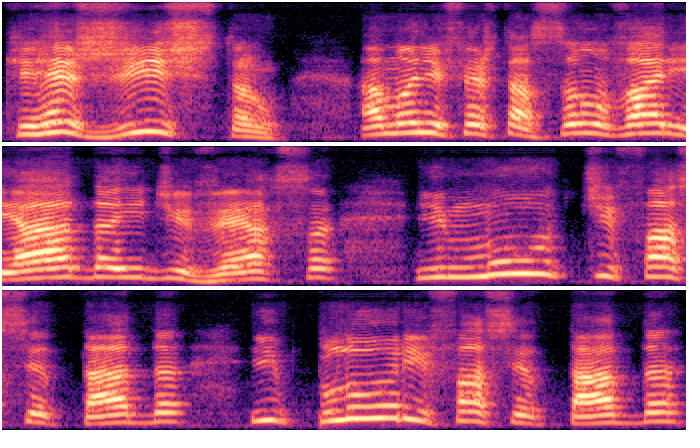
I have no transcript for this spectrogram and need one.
que registram a manifestação variada e diversa e multifacetada e plurifacetada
